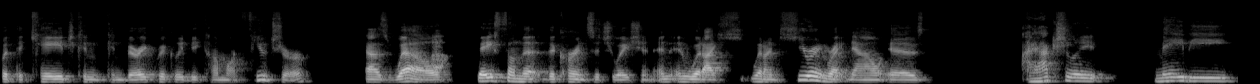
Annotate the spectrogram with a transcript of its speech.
but the cage can can very quickly become our future as well based on the the current situation. And and what I what I'm hearing right now is I actually maybe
